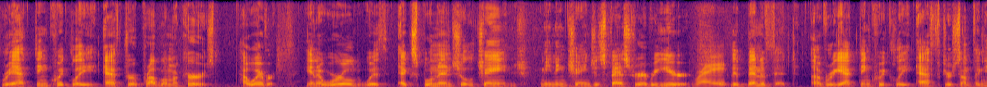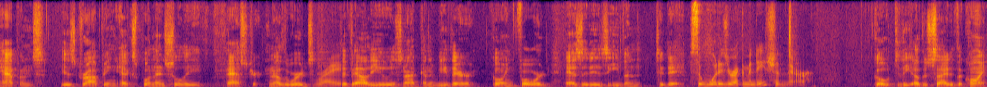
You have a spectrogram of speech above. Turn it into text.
reacting quickly after a problem occurs. However, in a world with exponential change, meaning change is faster every year, Right. the benefit of reacting quickly after something happens is dropping exponentially faster. In other words, Right. the value is not going to be there going forward as it is even today. So, what is your recommendation there? Go to the other side of the coin.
